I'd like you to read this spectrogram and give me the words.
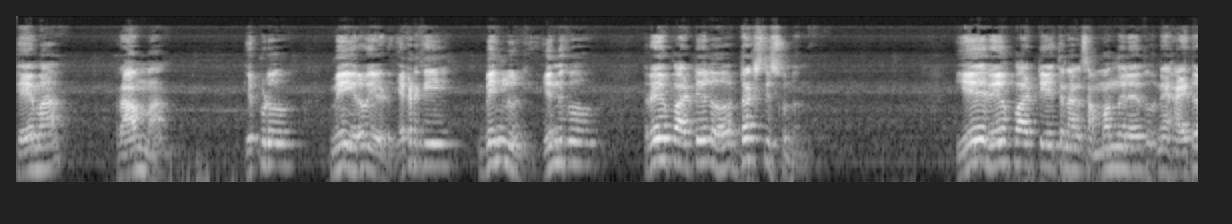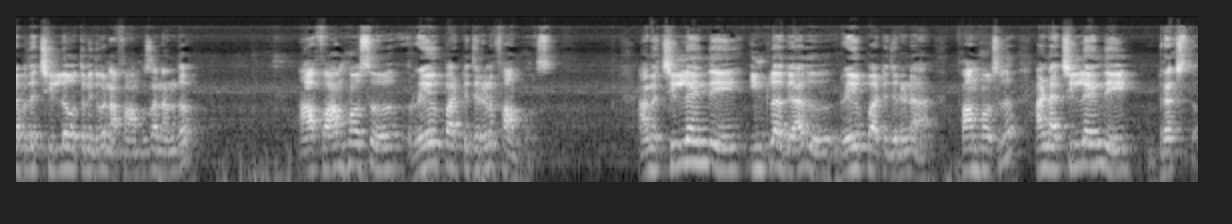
హేమ రామ్మ ఎప్పుడు? మే ఇరవై ఏడు. ఎక్కడికి? బెంగళూరుకి. ఎందుకు? రేవ్ పార్టీలో డ్రగ్స్ తీసుకున్నాను ఏ రేవ్ పార్టీ అయితే నాకు సంబంధం లేదు నేను హైదరాబాద్లో చిల్ అవుతున్న ఇదిగో నా ఫామ్ హౌస్ అని అందో ఆ ఫామ్ హౌస్ రేవ్ పార్టీ జరిగిన ఫామ్ హౌస్. ఆమె చిల్ అయింది ఇంట్లో కాదు రేవ్ పార్టీ జరిగిన ఫామ్ హౌస్లో. అండ్ ఆ చిల్ అయింది డ్రగ్స్తో.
